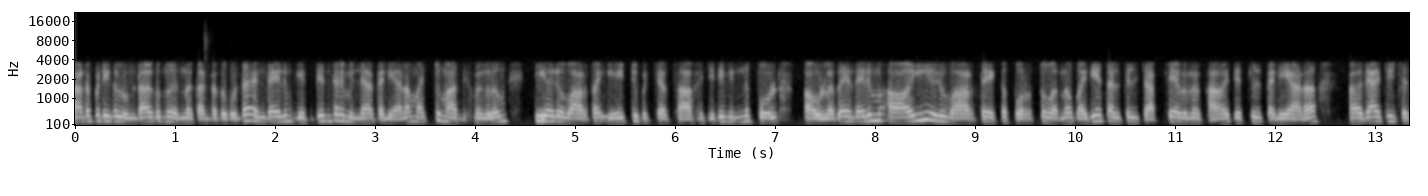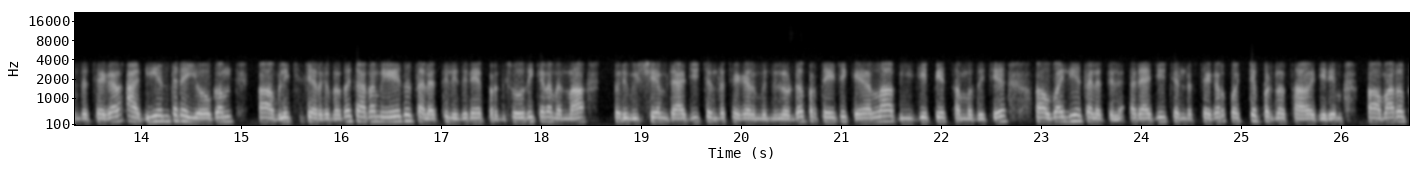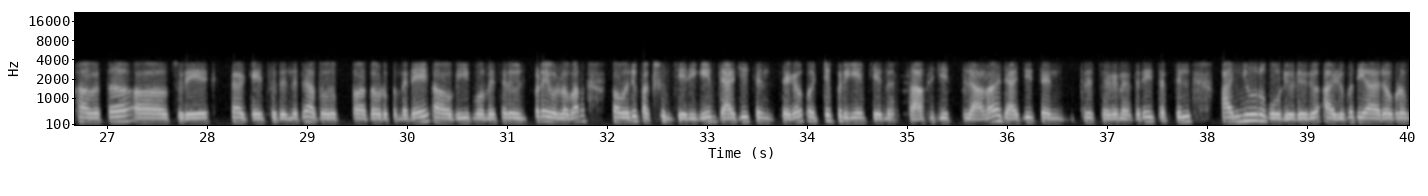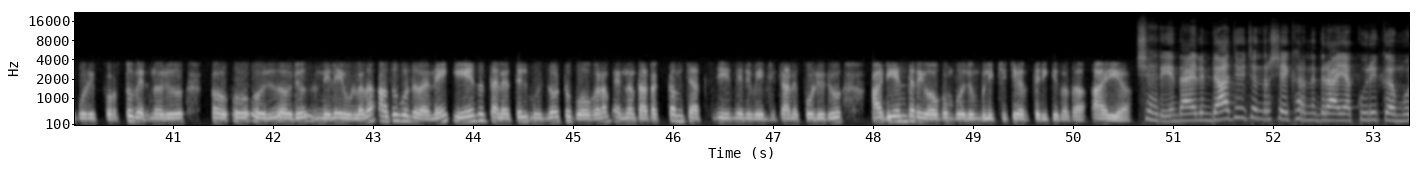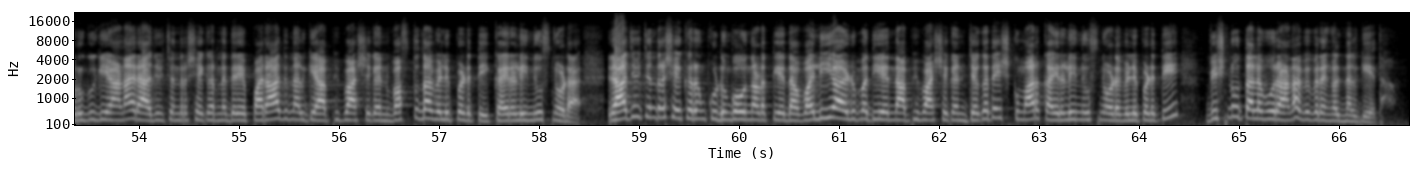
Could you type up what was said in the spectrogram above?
നടപടികൾ ഉണ്ടാകുന്നു എന്ന് കണ്ടതുകൊണ്ട് എന്തായാലും ഗത്യന്തരമില്ലാതെ തന്നെയാണ് മറ്റു മാധ്യമങ്ങളും ഈ ഒരു വാർത്ത ഏറ്റുപിടിച്ച സാഹചര്യം ഇന്നിപ്പോൾ ഉള്ളത്. എന്തായാലും ആ, ഈ ഒരു വാർത്തയൊക്കെ പുറത്തു വന്ന് വലിയ തലത്തിൽ ചർച്ചയാകുന്ന സാഹചര്യത്തിൽ തന്നെയാണ് രാജീവ് ചന്ദ്രശേഖർ അടിയന്തര യോഗം വിളിച്ചു ചേർക്കുന്നത്. കാരണം ഏത് തലത്തിൽ ഇതിനെ പ്രതിരോധിക്കണമെന്ന ഒരു വിഷയം രാജീവ് ചന്ദ്രശേഖർ മുന്നിലുണ്ട്. പ്രത്യേകിച്ച് കേരള ബി ജെ പിയെ സംബന്ധിച്ച് വലിയ തലത്തിൽ രാജീവ് ചന്ദ്രശേഖർ ഒറ്റപ്പെടുന്ന സാഹചര്യം മറുഭാഗത്ത് സുരേ കെ സുരേന്ദ്രൻ അതോ അതോടൊപ്പം തന്നെ വി മുരളീധരൻ ഉൾപ്പെടെയുള്ളവർ ഒരു പക്ഷം ചേരുകയും രാജീവ് ചന്ദ്രശേഖർ ഒറ്റപ്പെടുകയും ചെയ്യുന്ന സാഹചര്യത്തിലാണ് രാജീവ് ചന്ദ്രശേഖരനെതിരെ ഇത്തരത്തിൽ അഞ്ഞൂറ് കോടിയുടെ ഒരു അഴിമതി ആരോപണം കൂടി പുറത്തു വരുന്ന ഒരു ഒരു ഒരു നിലയുള്ളത് അതുകൊണ്ട് തന്നെ ഏത് തലത്തിൽ മുന്നോട്ട് പോകണം എന്നതടക്കം ചർച്ച ചെയ്യുന്നതിന് വേണ്ടിയിട്ടാണ് ഇപ്പോൾ ഒരു അടിയന്തര യോഗം പോലും വിളിച്ചു ചേർത്തിരിക്കുന്നത്. ആര്യ? ശരി എന്തായാലും രാജീവ് ചന്ദ്രശേഖറിനെതിരായ കുരുക്ക് മുറുകുകയാണ്. രാജീവ് ചന്ദ്രശേഖറിനെതിരെ പരാതി നൽകിയ അഭിഭാഷകൻ വസ്തുത വെളിപ്പെടുത്തി കൈരളി ന്യൂസിനോട്. രാജീവ് ചന്ദ്രശേഖറും കുടുംബവും നടത്തിയത് വലിയ അഴിമതിയെന്ന അഭിഭാഷകൻ ജഗദേഷ് കുമാർ കൈരളി ന്യൂസിനോട് വെളിപ്പെടുത്തി. വിഷ്ണു തലവൂരാണ് വിവരങ്ങൾ നൽകിയത്.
